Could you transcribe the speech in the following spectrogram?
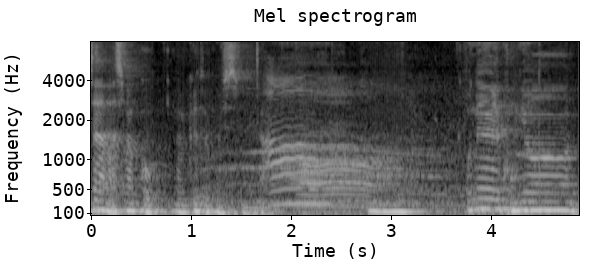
진짜 마지막 곡 남겨두고 있습니다. 아. 어, 오늘 공연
